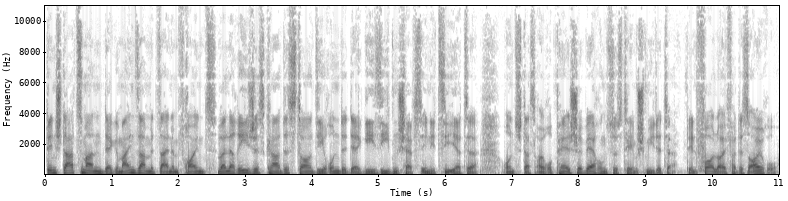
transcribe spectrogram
Den Staatsmann, der gemeinsam mit seinem Freund Valéry Giscard d'Estaing die Runde der G7-Chefs initiierte und das europäische Währungssystem schmiedete, den Vorläufer des Euro.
